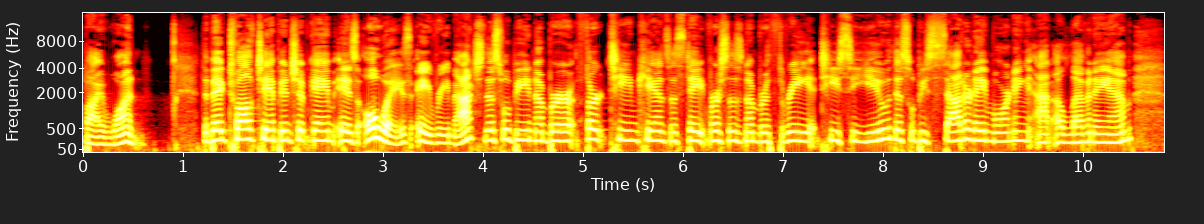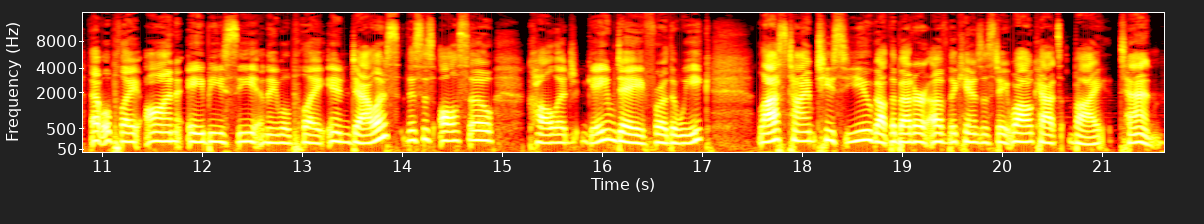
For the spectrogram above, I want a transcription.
by one. The Big 12 championship game is always a rematch. This will be number 13 Kansas State versus number 3 TCU. This will be Saturday morning at 11 a.m. That will play on ABC and they will play in Dallas. This is also college game day for the week. Last time TCU got the better of the Kansas State Wildcats by 10.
